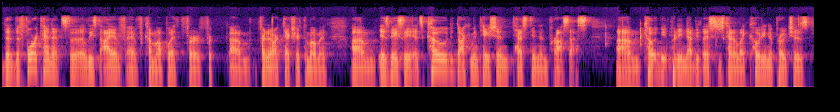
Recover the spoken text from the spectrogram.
the the four tenets that at least I have, have come up with for for um, front end architecture at the moment um, is basically it's code, documentation, testing, and process. Um, code being pretty nebulous, just kind of like coding approaches.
